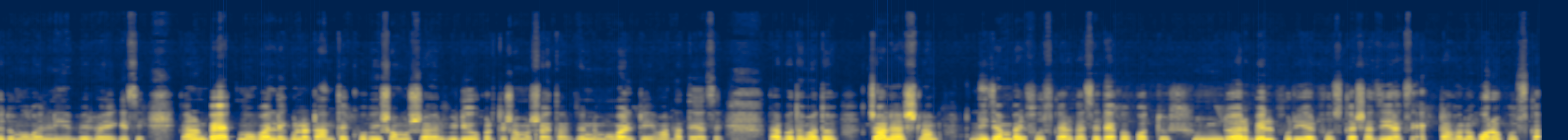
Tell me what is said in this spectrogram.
শুধু মোবাইল নিয়ে বের হয়ে গেছি। কারণ ব্যাগ, মোবাইল এগুলো টানতে খুবই সমস্যা আর ভিডিও করতে সমস্যা হয়, তার জন্য মোবাইলটাই আমার হাতে আছে। তার প্রথমত চলে আসলাম নিজামবাই ফুচকার কাছে। দেখো কত সুন্দর বেলপুরি আর ফুচকা সাজিয়ে রাখছে। একটা হলো বড় ফুচকা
